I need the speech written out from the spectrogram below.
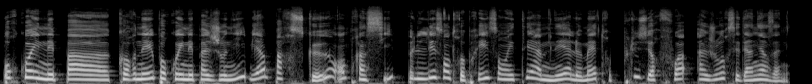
Pourquoi il n'est pas corné Pourquoi il n'est pas jauni? Bien parce que, en principe, les entreprises ont été amenées à le mettre plusieurs fois à jour ces dernières années.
